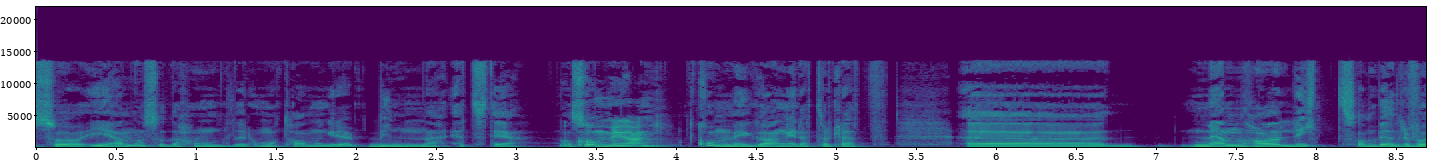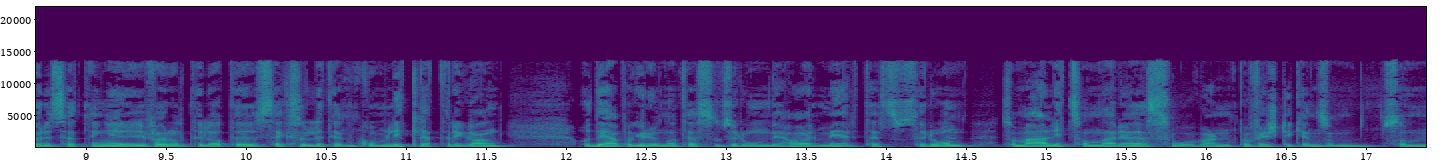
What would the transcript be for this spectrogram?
så igjen, altså det handler om å ta noen grep. Begynne et sted. Altså, komme i gang. komme i gang, rett og slett. Eh, menn har litt sånn bedre forutsetninger i forhold til at seksualiteten kommer litt lettere i gang. Og det er pga. testosteron. Vi har mer testosteron, som er litt sånn der svovelen på fyrstikken som, som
